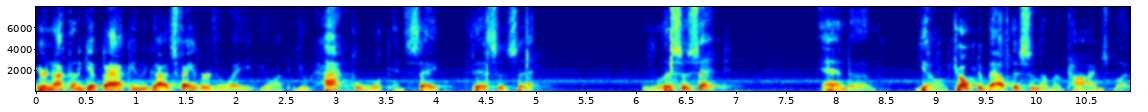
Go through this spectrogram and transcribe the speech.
you're not going to get back into God's favor the way you ought. You have to look and say, "This is it. This is it." And uh, you know, joked about this a number of times, but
